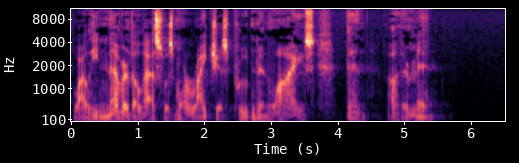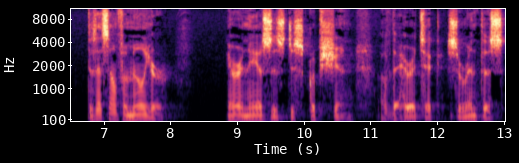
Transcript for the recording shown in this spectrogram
while he nevertheless was more righteous, prudent, and wise than other men. Does that sound familiar? Irenaeus' description of the heretic Cerinthus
